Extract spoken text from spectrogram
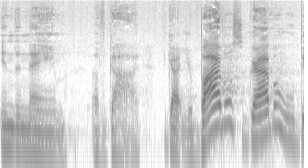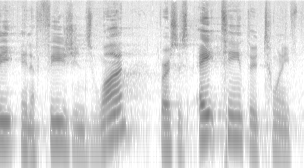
in the name of God. If you got your Bibles, grab them. We'll be in Ephesians 1, verses 18 through 24.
